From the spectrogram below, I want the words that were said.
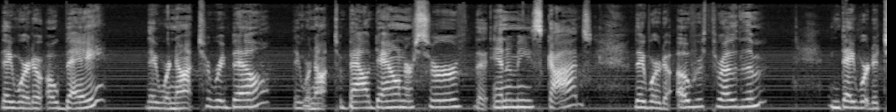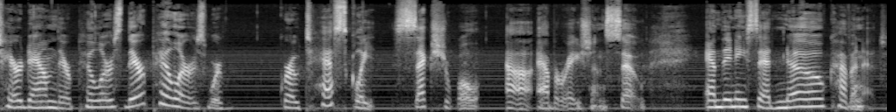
They were to obey, they were not to rebel, they were not to bow down or serve the enemy's gods. They were to overthrow them. They were to tear down their pillars. Their pillars were grotesquely sexual uh, aberrations. So, and then he said, no covenant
